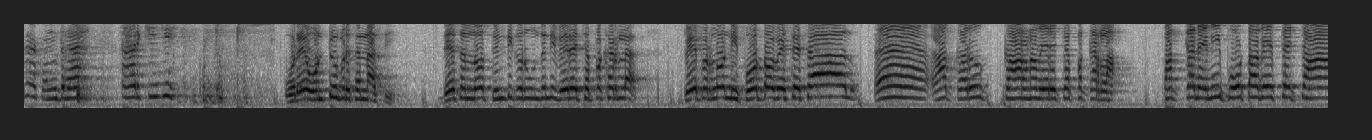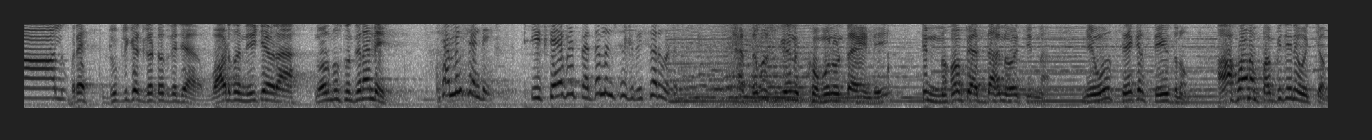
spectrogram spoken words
నాకుందరా ఆడికి ఇయ్యి. ఒరే ఒంటూపుడు సన్నాసి దేశంలో తిండి కరువు ఉందని వేరే చెప్పకర్లా పేపర్లో నీ ఫోటో వేస్తే చాలు. ఏ, ఆ కరువు కారణం వేరే చెప్పక్కర్లా. పక్కనే నీ ఫోటో వేస్తే చాలు. ఒరే డూప్లికేట్ కట్టొచ్చు గజా వాడుతో నీకేవరా నోరు మూసుకుని తినండి. క్షమించండి ఈ టేబుల్ పెద్ద మనిషికి రిజర్వ్డ్ పెద్ద మనిషికి కొమ్ములు ఉంటాయండి నో పెద్ద నో చిన్న. మేము శేఖర్ స్నేహితులం. ఆహ్వానం పంపితేనే వచ్చాం.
